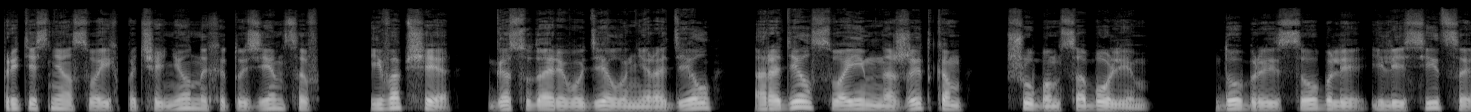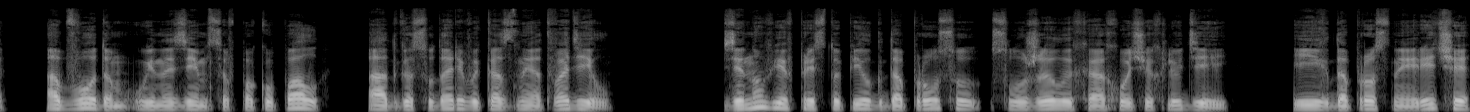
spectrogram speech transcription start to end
притеснял своих подчиненных и туземцев и вообще государеву делу не родил, а родил своим нажитком шубом собольем. Добрые соболи и лисицы обводом у иноземцев покупал, а от государевой казны отводил. Зиновьев приступил к допросу служилых и охочих людей, и их допросные речи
